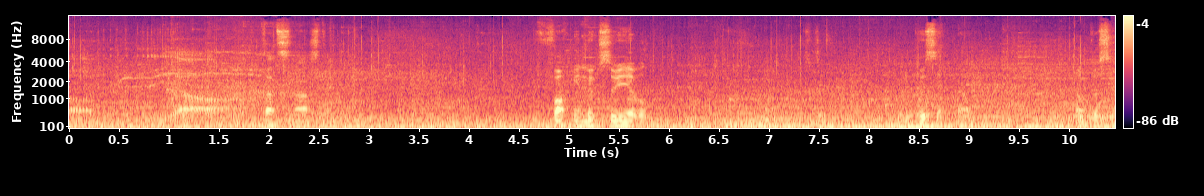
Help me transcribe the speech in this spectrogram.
Oh, yeah, that's nasty. Fucking looks so evil. Pussy? No. No pussy.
